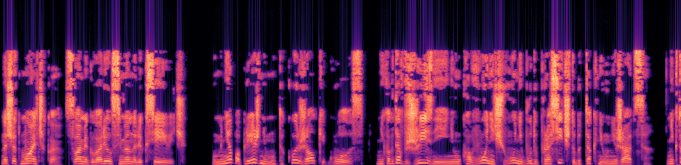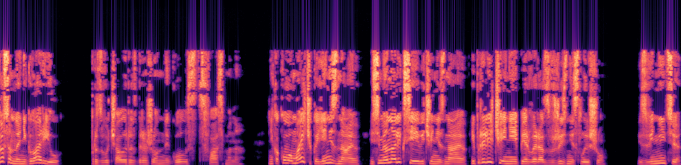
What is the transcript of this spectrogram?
«Насчет мальчика. С вами говорил Семен Алексеевич». У меня по-прежнему такой жалкий голос. Никогда в жизни и ни у кого ничего не буду просить, чтобы так не унижаться. «Никто со мной не говорил», — прозвучал раздраженный голос Цфасмана. Никакого мальчика я не знаю, и Семена Алексеевича не знаю, и лечении первый раз в жизни слышу. Извините,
